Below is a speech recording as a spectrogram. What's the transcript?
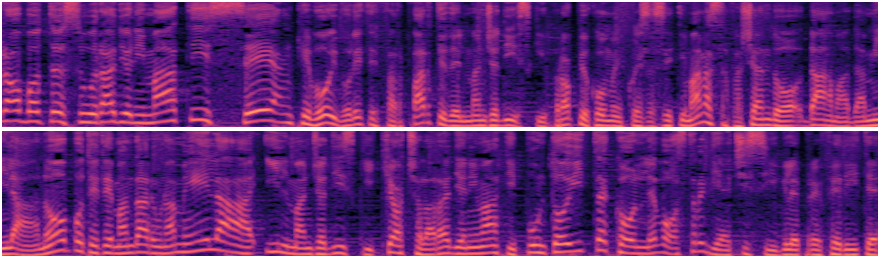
robot su Radio Animati, se anche voi volete far parte del Mangiadischi, proprio come questa settimana sta facendo Dama da Milano, potete mandare una mail a ilmangiadischi-radioanimati.it con le vostre 10 sigle preferite.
